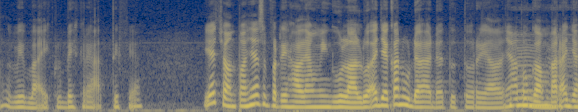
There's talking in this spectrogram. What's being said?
lebih baik, lebih kreatif ya. Ya contohnya seperti hal yang minggu lalu aja kan udah ada tutorialnya atau gambar aja.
